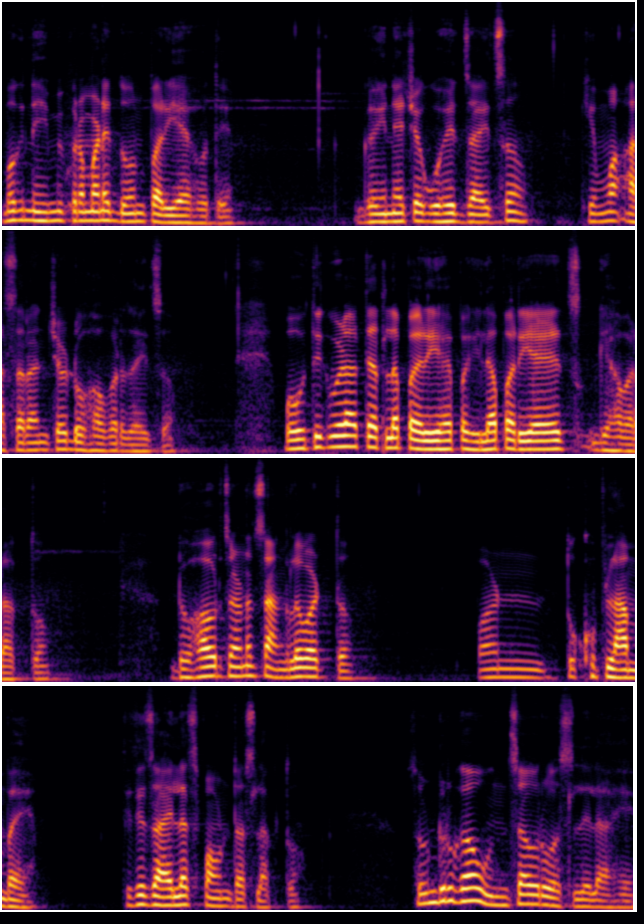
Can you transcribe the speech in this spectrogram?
मग नेहमीप्रमाणे दोन पर्याय होते. गैण्याच्या गुहेत जायचं किंवा आसारांच्या डोहावर जायचं. बहुतेक वेळा त्यातला पर्याय पहिला पर्यायच घ्यावा लागतो. डोहावर जाणं चांगलं वाटतं पण तो खूप लांब आहे. तिथे जायलाच पाऊण तास लागतो. सोंडूर गाव उंचावर वसलेलं आहे.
